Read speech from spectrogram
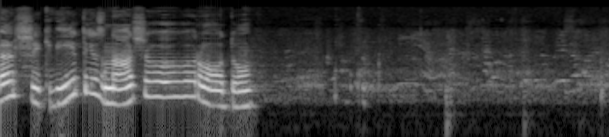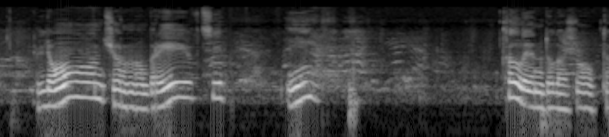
Перші квіти з нашого городу. Льон, чорнобривці і календула жовта.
